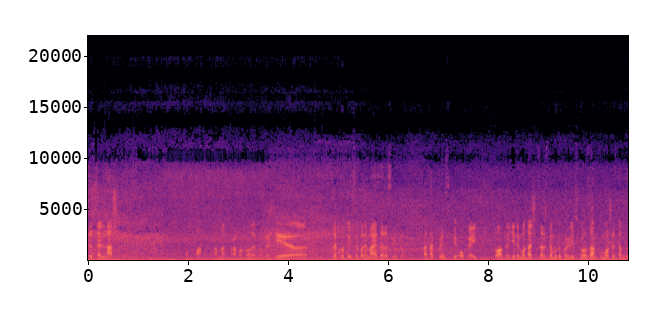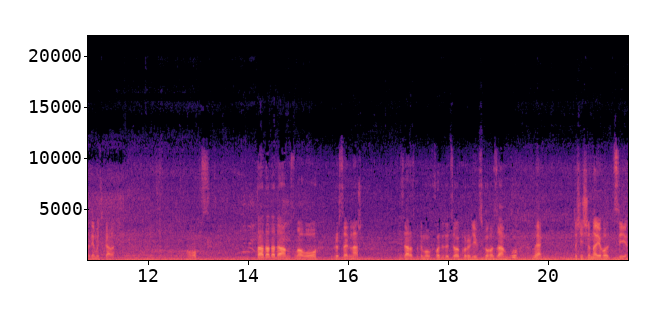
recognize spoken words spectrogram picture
Брюссель наш. Опа, там наш прапор, але трошечки е, закрутився, бо немає зараз світла. А так, в принципі, окей. Ладно, їдемо далі. Зараз йдемо до королівського замку, може там знайдемо цікаве. Опс. Та-да-да-дам, знову Брюссель наш. І зараз будемо входити до цього королівського замку. Ну як? Точніше на його ці е,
